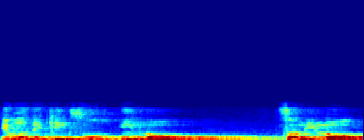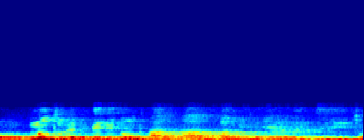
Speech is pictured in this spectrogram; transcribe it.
It was the king's son-in-law. Son-in-law. Not only, he did not allow familiarity to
